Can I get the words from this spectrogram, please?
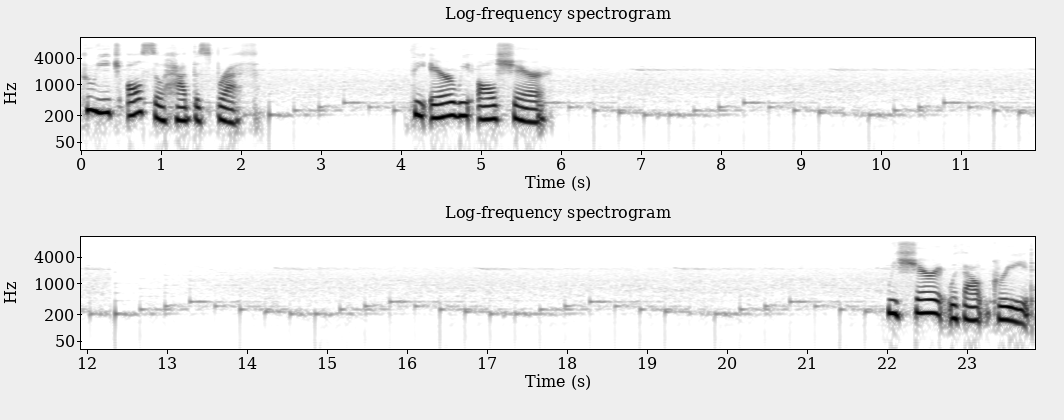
who each also had this breath, the air we all share We share it without greed.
